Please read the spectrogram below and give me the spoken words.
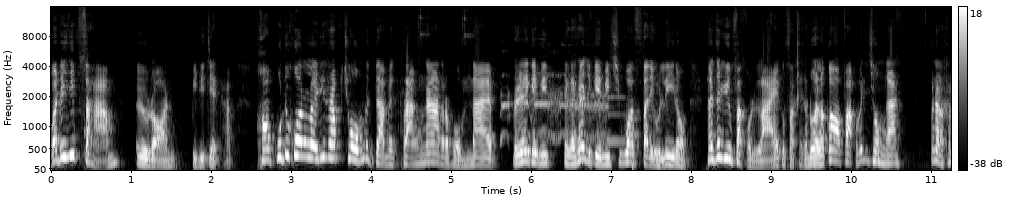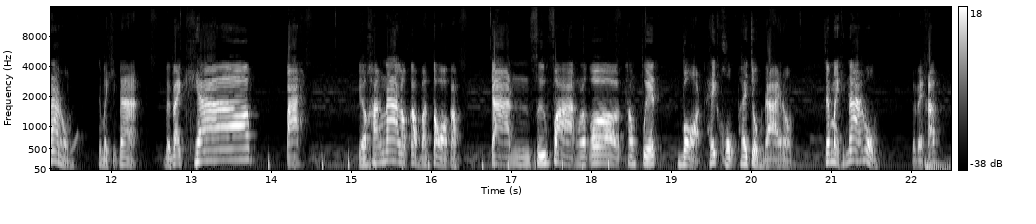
วันที่ยี่สิบสามฤดูร้อนปีที่เจ็ดครับ ขอบคุณทุกคนเลยที่รับชมติดตามในครั้งหน้าแต่ผมนายประเทศเกมนี้แต่แค่อยู่เกมนี้ชื่อว่า s t a d i o l y นะผมถ้าจะรีบฝากกดไลค์กดซับสไครต์กันด้วยแล้วก็ฝากไปที่ชมงานเมื่อหนังข้างหน้าผมจะมาคลิปหน้าบ๊ายบายครับไปเดี๋ยวครั้งหน้าเรากลับมาต่อกับการซื้อฟางแล้วก็ทำเฟสบอร์ดให้ครบให้จงได้นะผมจะใหม่คลิปหน้าครับผมบ๊ายบายครับ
